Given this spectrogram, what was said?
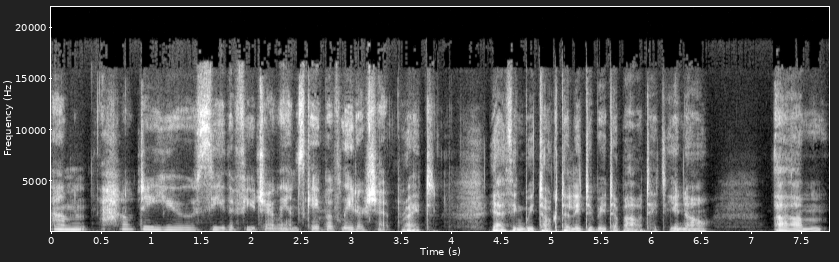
Um, how do you see the future landscape of leadership? Right. Yeah, I think we talked a little bit about it, you know. Um,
